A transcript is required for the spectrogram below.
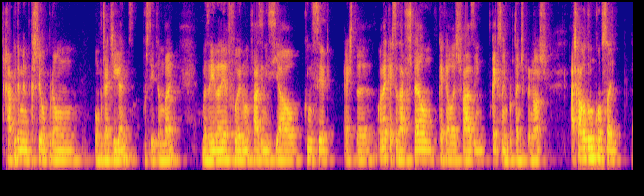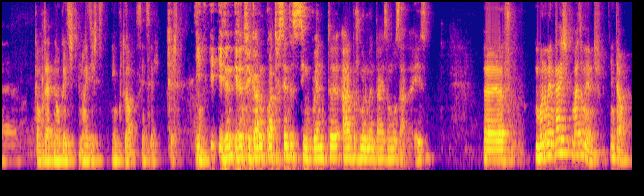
Rapidamente cresceu para um, um projeto gigante, por si também, mas a ideia foi, numa fase inicial, conhecer esta, onde é que estas árvores estão, o que é que elas fazem, porque é que são importantes para nós, à escala de um Conselho, uh, que é um projeto que nunca existe, não existe em Portugal, sem ser este. Identificaram 450 árvores monumentais em Lousada, é isso? Uh, monumentais, mais ou menos. Então,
